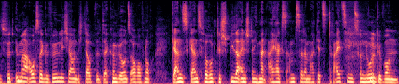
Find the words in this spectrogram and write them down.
es wird immer außergewöhnlicher und ich glaube, da können wir uns auch auf noch ganz, ganz verrückte Spiele einstellen. Ich meine, Ajax Amsterdam hat jetzt 13 zu 0 gewonnen.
